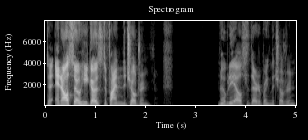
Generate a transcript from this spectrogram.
to, and also he goes to find the children. Nobody else is there to bring the children.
